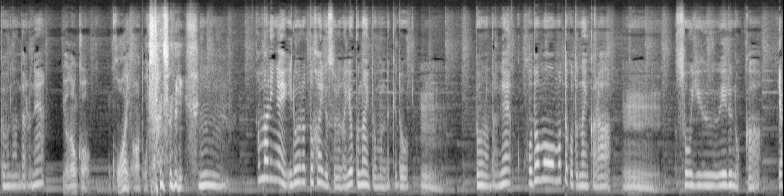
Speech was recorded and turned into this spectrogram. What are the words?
どうなんだろうねいや、なんか、怖いなと思って単純に。うん。あんまりねいろいろと排除するのは良くないと思うんだけどうん。どうなんだろうね。子供を持ったことないからうん。そう言えるのか。いや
